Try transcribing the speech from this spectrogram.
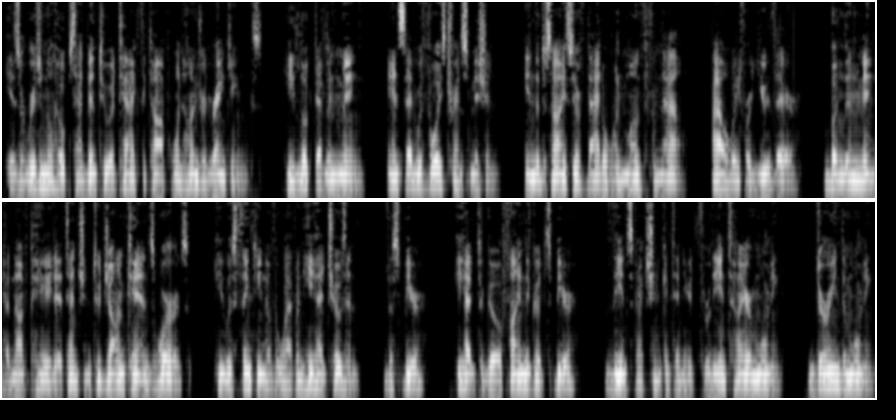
his original hopes had been to attack the top 100 rankings. He looked at Lin Ming, and said with voice transmission, In the decisive battle one month from now, I'll wait for you there. But Lin Ming had not paid attention to Jia Kang's words. He was thinking of the weapon he had chosen, the spear. He had to go find a good spear. The inspection continued through the entire morning. During the morning,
